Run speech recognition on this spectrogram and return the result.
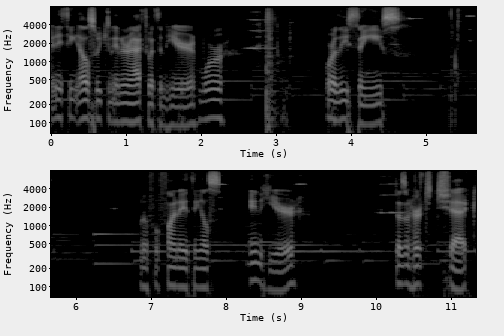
Anything else we can interact with in here? More, more of these thingies. I don't know if we'll find anything else in here. Doesn't hurt to check.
